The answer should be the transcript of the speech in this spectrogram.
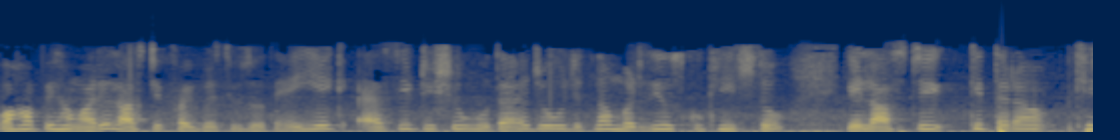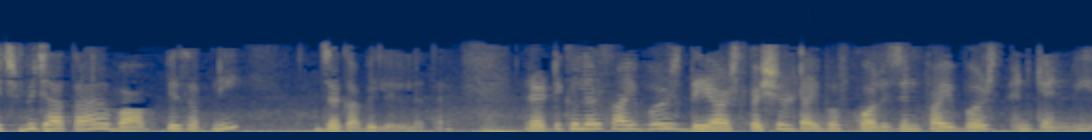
वहाँ पे हमारे इलास्टिक फाइबर्स यूज़ होते हैं। ये एक ऐसी टिश्यू होता है जो जितना मर्ज़ी उसको खींच दो, ये इलास्टिक की तरह खींच भी जाता है वापस अपनी जगह भी ले लेता है। Reticular fibres they are special type of collagen fibres and can be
